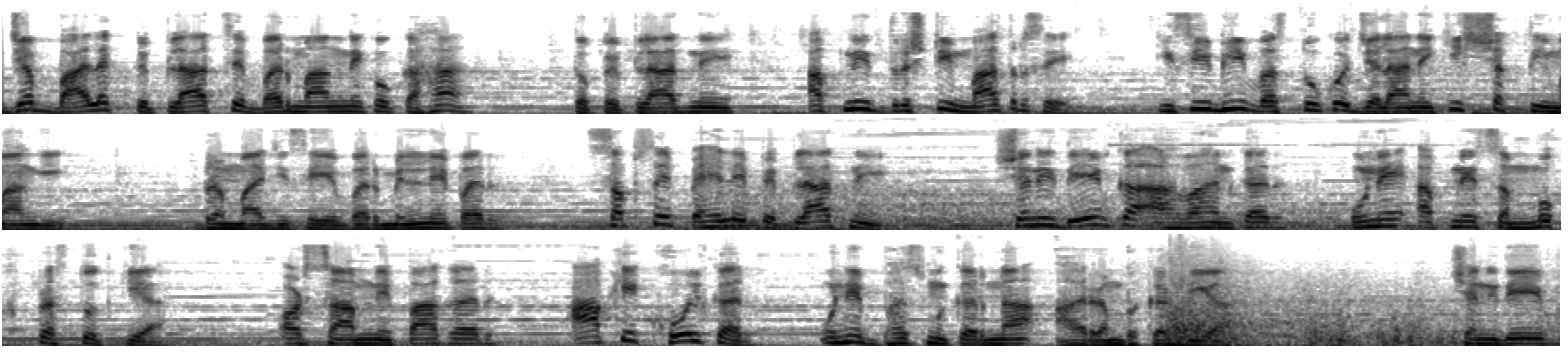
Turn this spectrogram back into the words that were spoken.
जब बालक पिपलाद से वर मांगने को कहा तो पिपलाद ने अपनी दृष्टि मात्र से किसी भी वस्तु को जलाने की शक्ति मांगी। ब्रह्मा जी से वर मिलने पर सबसे पहले पिपलात ने शनिदेव का आह्वान कर उन्हें अपने सम्मुख प्रस्तुत किया और सामने पाकर आँखें खोलकर उन्हें भस्म करना आरंभ कर दिया। शनिदेव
